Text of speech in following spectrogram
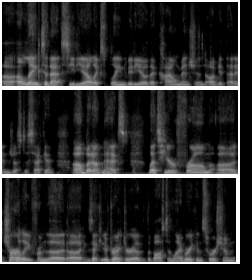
uh, a link to that CDL explained video that Kyle mentioned. I'll get that in just a second. Um, but up next, let's hear from uh, Charlie, from the uh, executive director of the Boston Library Consortium,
